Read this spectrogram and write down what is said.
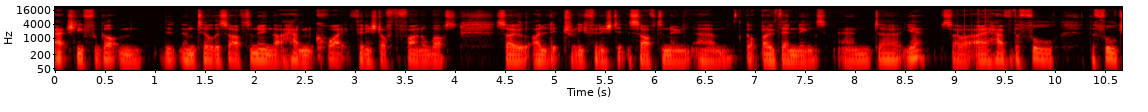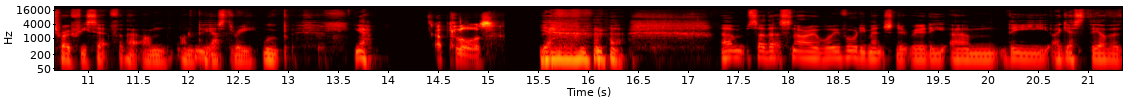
actually forgotten th- until this afternoon that I hadn't quite finished off the final boss. So I literally finished it this afternoon. Um, got both endings, and uh, yeah, so I have the full the full trophy set for that on on PS3. Whoop, yeah. Applause. Yeah. Um, so that scenario, well, we've already mentioned it. Really, um, the I guess the other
